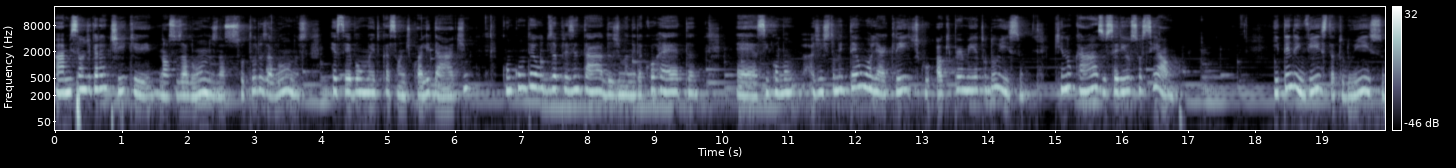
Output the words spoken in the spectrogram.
a missão de garantir que nossos alunos, nossos futuros alunos, recebam uma educação de qualidade, com conteúdos apresentados de maneira correta, é, assim como a gente também ter um olhar crítico ao que permeia tudo isso, que no caso seria o social. E tendo em vista tudo isso,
